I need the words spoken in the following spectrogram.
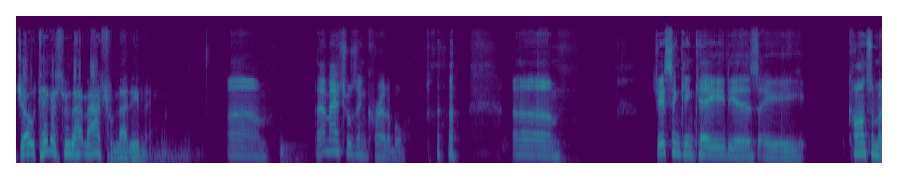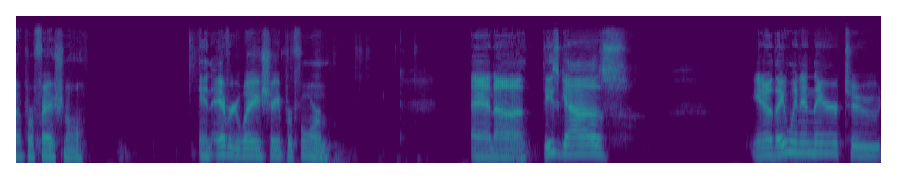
Joe, take us through that match from that evening. Um, that match was incredible. um, Jason Kincaid is a consummate professional in every way, shape, or form. And uh, these guys, you know, they went in there to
